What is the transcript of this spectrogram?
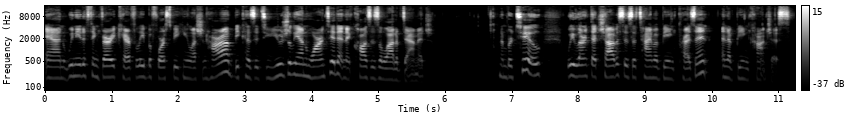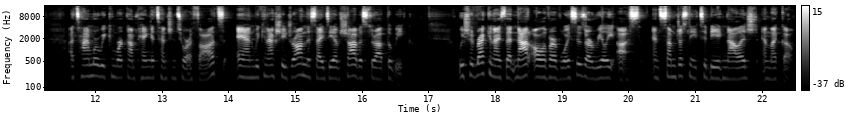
And we need to think very carefully before speaking Lashon Hara because it's usually unwarranted and it causes a lot of damage. Number two, we learned that Shabbos is a time of being present and of being conscious, a time where we can work on paying attention to our thoughts, and we can actually draw on this idea of Shabbos throughout the week. we should recognize that not all of our voices are really us, and some just need to be acknowledged and let go.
